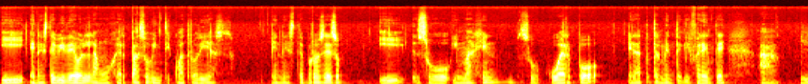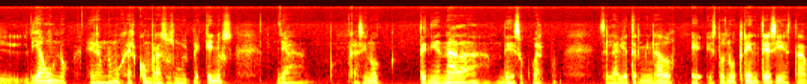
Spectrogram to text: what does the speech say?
Y en este video la mujer pasó 24 días en este proceso y su imagen, su cuerpo era totalmente diferente a el día 1. Era una mujer con brazos muy pequeños, ya casi no tenía nada de su cuerpo. Se le había terminado eh, estos nutrientes y esta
